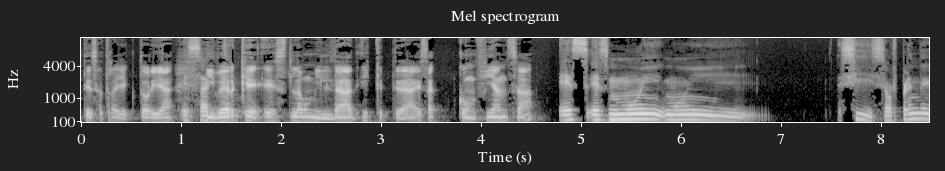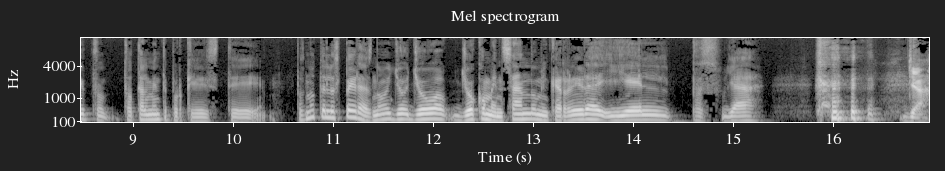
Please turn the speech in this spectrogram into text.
de esa trayectoria Exacto. y ver que es la humildad y que te da esa confianza. Es, es muy, muy... Sí, sorprende to totalmente porque este pues no te lo esperas, ¿no? Yo, yo, yo comenzando mi carrera y él, pues ya ya.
